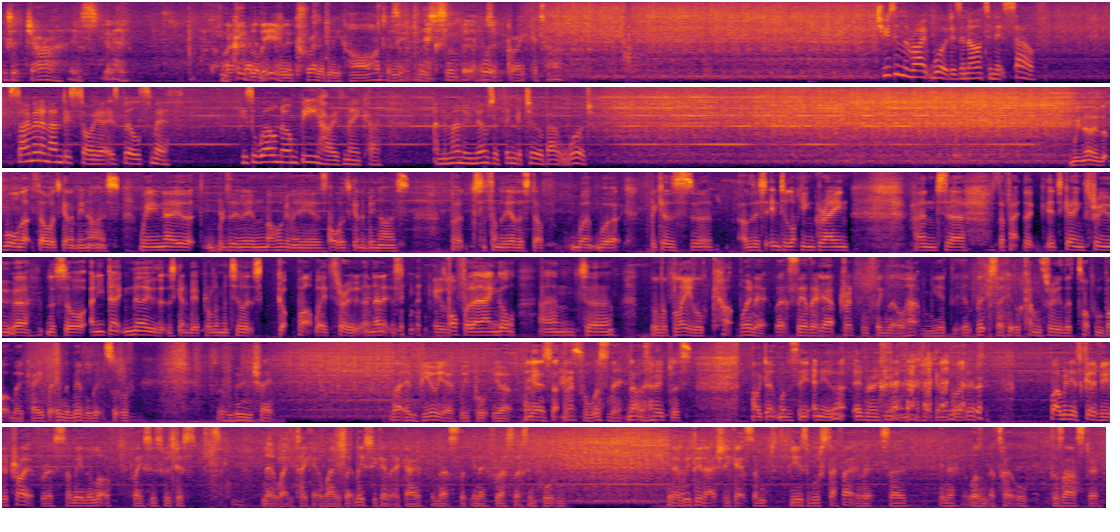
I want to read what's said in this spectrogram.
It's a jar. It's, you know, I couldn't Incredibly- believe it. Incredibly hard, and It's it was excellent bit of it was a wood. great guitar. Choosing the right wood is an art in itself. Simon and Andy Sawyer is Bill Smith. He's a well known beehive maker and a man who knows a thing or two about wood. We know that walnut's always going to be nice. We know that Brazilian mahogany is always going to be nice. But some of the other stuff won't work because uh, of this interlocking grain and uh, the fact that it's going through uh, the saw and you don't know that there's going to be a problem until it's got part way through and then it's off at an angle and uh, Well, the blade will cut, won't it? That's the other dreadful thing that'll happen. You, it looks like it'll come through the top and bottom okay, but in the middle it's sort of sort of moon shape. That imbuia we brought you up. That Yes, was that was- dreadful, wasn't it? that was hopeless. I don't want to see any of that ever again if I can avoid it. Well, I mean, it's good of you to try it for us. I mean, a lot of places would just no way, take it away. But at least you gave it a go, and that's the, you know for us that's important. You know, we did actually get some usable stuff out of it, so you know it wasn't a total disaster.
